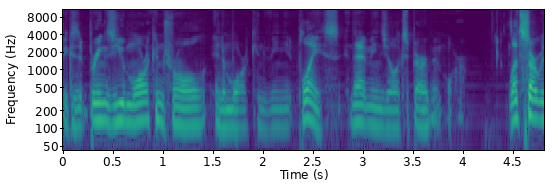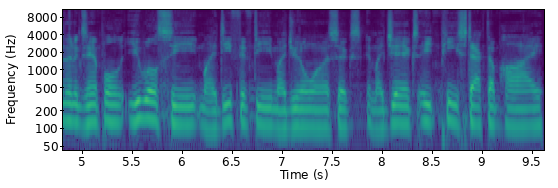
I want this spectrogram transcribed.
Because it brings you more control in a more convenient place, and that means you'll experiment more. Let's start with an example. You will see my D50, my Juno 106, and my JX8P stacked up high.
